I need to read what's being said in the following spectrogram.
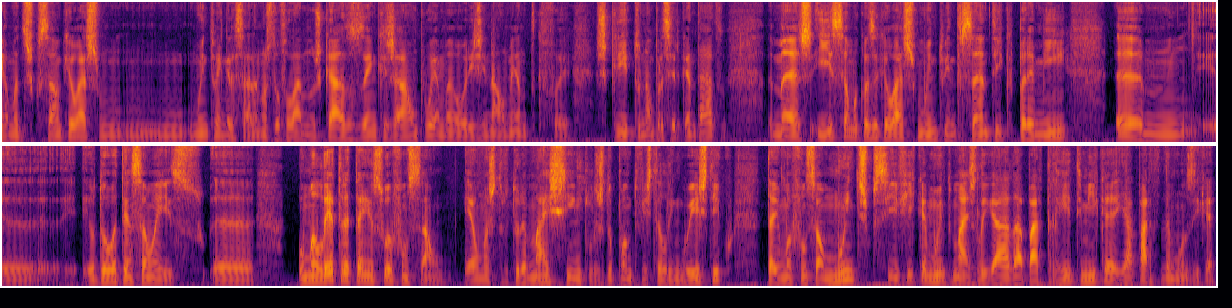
é uma discussão que eu acho muito engraçada. Não estou a falar nos casos em que já há um poema originalmente que foi escrito, não para ser cantado, mas e isso é uma coisa que eu acho muito interessante e que para mim eh, eu dou atenção a isso. Uh, uma letra tem a sua função. É uma estrutura mais simples do ponto de vista linguístico, tem uma função muito específica, muito mais ligada à parte rítmica e à parte da música.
